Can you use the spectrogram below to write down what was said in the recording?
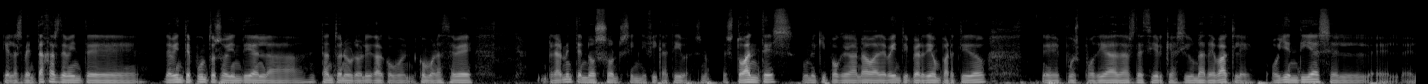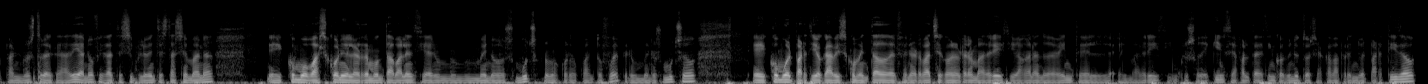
que las ventajas de 20, de 20 puntos hoy en día, en la, tanto en Euroliga como en, como en ACB, realmente no son significativas, ¿no? Esto antes, un equipo que ganaba de 20 y perdía un partido, eh, pues podías decir que ha sido una debacle. Hoy en día es el, el- el pan nuestro de cada día, ¿no? Fíjate simplemente esta semana eh, cómo Vasconia le remonta a Valencia en un, un menos mucho, no me acuerdo cuánto fue, pero un menos mucho. Eh, cómo el partido que habéis comentado del Fenerbahce con el Real Madrid iba ganando de 20 el, el Madrid, incluso de 15 a falta de 5 minutos y acaba perdiendo el partido.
